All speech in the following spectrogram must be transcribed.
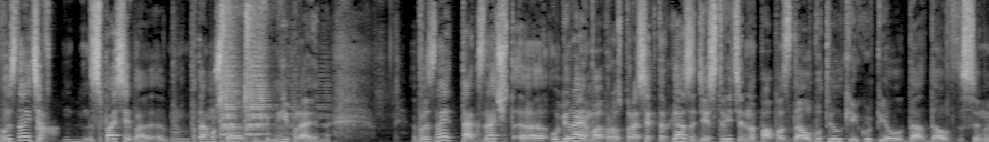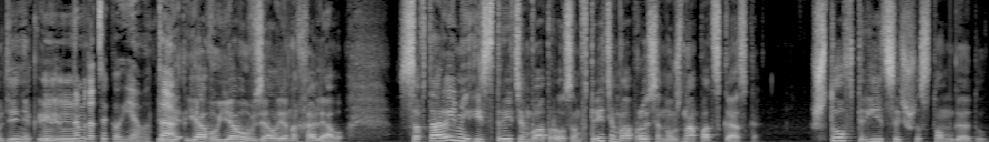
Вы знаете, в- спасибо, м, потому что неправильно. Вы знаете, так, значит, э, убираем вопрос про сектор газа. Действительно, папа сдал бутылки и купил, да- дал сыну денег. И... На мотоцикл Ява. Так. Я- Яву-яву взял я на халяву. Со вторыми и с третьим вопросом. В третьем вопросе нужна подсказка. Что в 1936 году?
